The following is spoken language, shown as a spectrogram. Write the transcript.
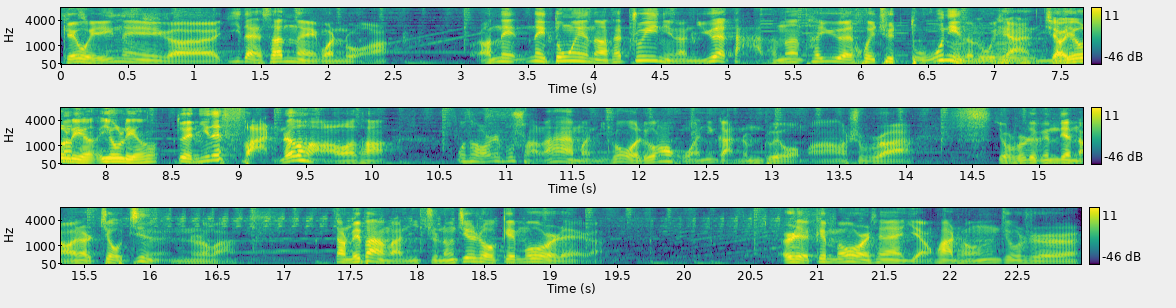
给我一那个一带三那关主，然后那那东西呢，他追你呢，你越打他呢，他越会去堵你的路线。叫幽灵，幽灵，对你得反着跑。我操，我操，我说这不耍赖吗？你说我流氓虎，你敢这么追我吗？是不是？有时候就跟电脑有点较劲，你知道吧？但是没办法，你只能接受 Game Over 这个，而且 Game Over 现在演化成就是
